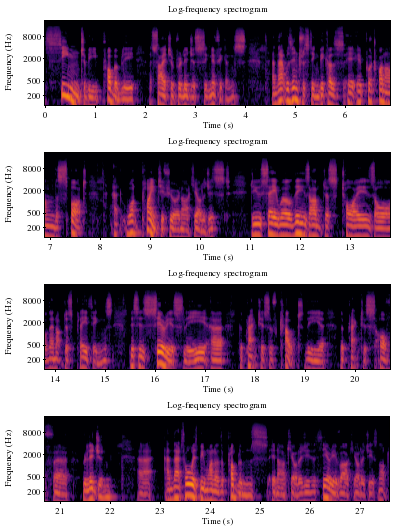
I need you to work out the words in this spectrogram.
seemed to be probably a site of religious significance, and that was interesting because it, it put one on the spot. At what point, if you're an archaeologist, do you say, well, these aren't just toys or they're not just playthings? This is seriously uh, the practice of cult, the, uh, the practice of uh, religion. Uh, and that's always been one of the problems in archaeology. The theory of archaeology is not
